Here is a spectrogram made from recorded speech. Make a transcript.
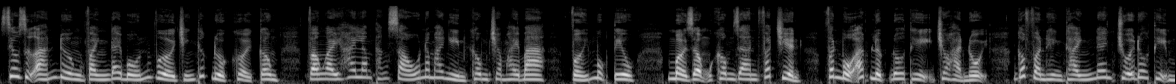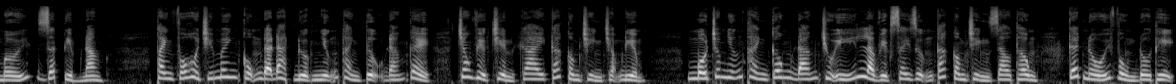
siêu dự án đường vành đai 4 vừa chính thức được khởi công vào ngày 25 tháng 6 năm 2023 với mục tiêu mở rộng không gian phát triển, phân bổ áp lực đô thị cho Hà Nội, góp phần hình thành nên chuỗi đô thị mới rất tiềm năng. Thành phố Hồ Chí Minh cũng đã đạt được những thành tựu đáng kể trong việc triển khai các công trình trọng điểm. Một trong những thành công đáng chú ý là việc xây dựng các công trình giao thông kết nối vùng đô thị,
